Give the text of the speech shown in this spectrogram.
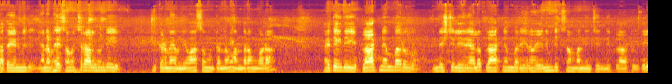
గత ఎనిమిది ఎనభై సంవత్సరాల నుండి ఇక్కడ మేము నివాసం ఉంటున్నాం. అందరం కూడా అయితే ఇది ప్లాట్ నెంబరు ఇండస్ట్రియల్ ఏరియాలో ప్లాట్ నెంబర్ ఇరవై ఎనిమిదికి సంబంధించింది ప్లాట్ ఇది.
